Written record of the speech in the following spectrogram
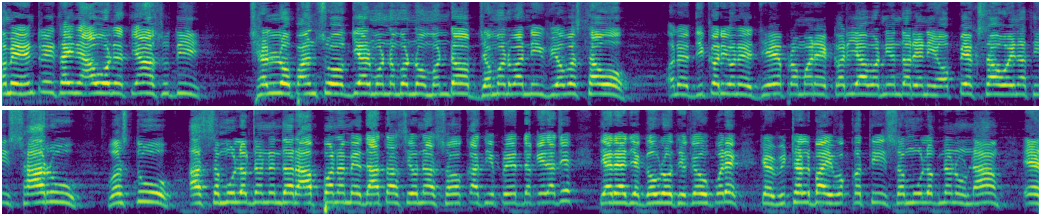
તમે એન્ટ્રી થઈને આવો ને ત્યાં સુધી છેલ્લો પાંચસો અગિયારમો નંબરનો મંડપ, જમણવારની વ્યવસ્થાઓ અને દીકરીઓને જે પ્રમાણે કરિયાવરની અંદર એની અપેક્ષાઓ એનાથી સારું વસ્તુ આ સમૂહ લગ્નની અંદર આપવાના મેં દાતાશ્રીઓના સહકારથી પ્રયત્ન કર્યા છે. ત્યારે આજે ગૌરવથી કહેવું પડે કે વિઠ્ઠલભાઈ વખતથી સમૂહ લગ્નનું નામ એ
